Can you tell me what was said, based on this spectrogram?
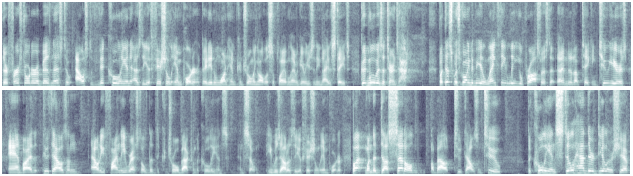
their first order of business to oust Vik Keuylian as the official importer. They didn't want him controlling all the supply of Lamborghinis in the United States. Good move as it turns out. But this was going to be a lengthy legal process that ended up taking two years, and by the 2000, Audi finally wrestled the control back from the Keuylians, and so he was out as the official importer. But when the dust settled about 2002, the Keuylians still had their dealership,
